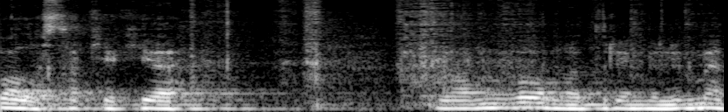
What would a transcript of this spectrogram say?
Заховалось так, як я планував на 3 мм.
